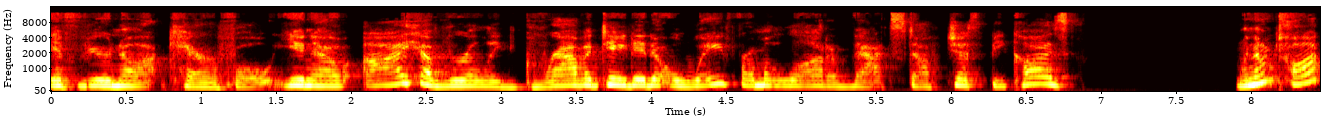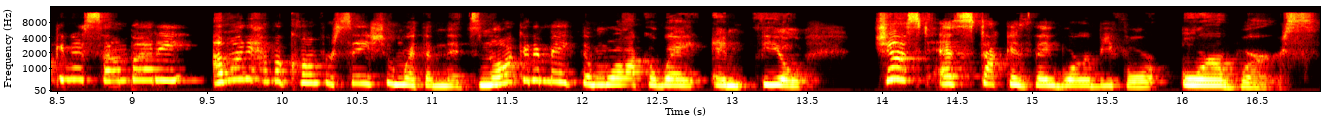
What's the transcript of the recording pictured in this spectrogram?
if you're not careful. You know, I have really gravitated away from a lot of that stuff just because when I'm talking to somebody, I want to have a conversation with them that's not going to make them walk away and feel just as stuck as they were before or worse.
